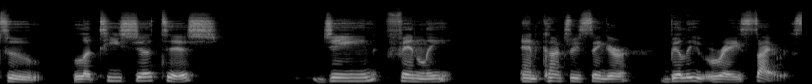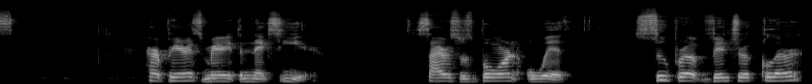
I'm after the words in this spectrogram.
to Leticia Tish, Jean Finley, and country singer Billy Ray Cyrus. Her parents married the next year. Cyrus was born with supraventricular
